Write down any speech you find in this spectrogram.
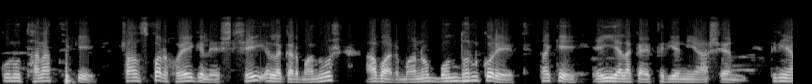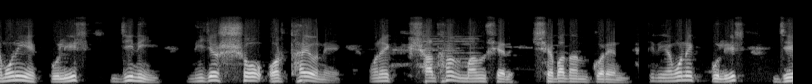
কোনো থানা থেকে ট্রান্সফার হয়ে গেলে সেই এলাকার মানুষ আবার মানববন্ধন করে তাকে এই এলাকায় ফিরিয়ে নিয়ে আসেন। তিনি এমনই এক পুলিশ যিনি নিজস্ব অর্থায়নে অনেক সাধারণ মানুষের সেবাদান করেন। তিনি এমন এক পুলিশ, যে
